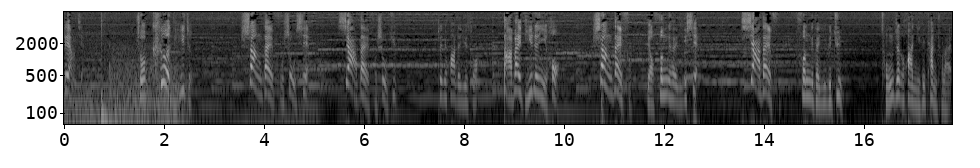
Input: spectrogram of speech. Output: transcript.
这样讲：说克敌者，上大夫受县，下大夫受郡。这句话的意思说，打败敌人以后，上大夫要封给他一个县，下大夫封给他一个郡。从这个话你可以看出来，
